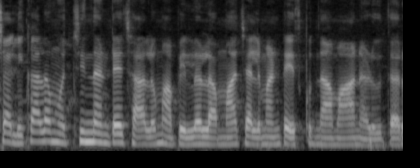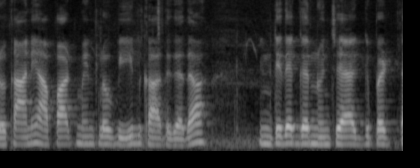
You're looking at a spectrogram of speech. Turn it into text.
చలికాలం వచ్చిందంటే చాలు మా పిల్లలు అమ్మ చలిమంట వేసుకుందామా? అని అడుగుతారు. కానీ అపార్ట్మెంట్లో వీలు కాదు కదా. ఇంటి దగ్గర నుంచి అగ్గిపెట్ట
